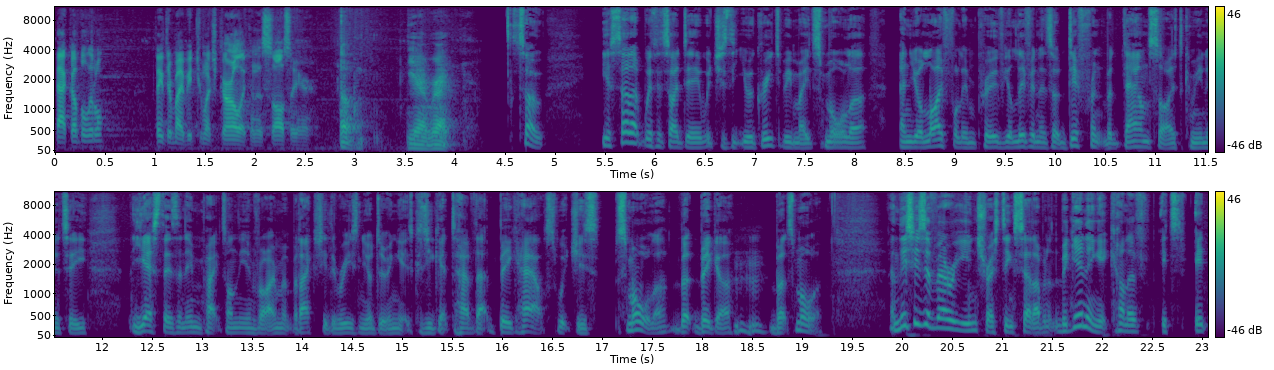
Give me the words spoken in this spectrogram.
back up a little. I think there might be too much garlic in the salsa here. Oh, yeah, right. So you're set up with this idea, which is that you agree to be made smaller and your life will improve. You'll live in a different but downsized community. Yes, there's an impact on the environment, but actually the reason you're doing it is because you get to have that big house, which is smaller but bigger mm-hmm. but smaller. And this is a very interesting setup. And at the beginning, it kind of it's it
